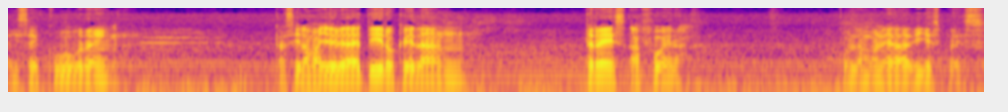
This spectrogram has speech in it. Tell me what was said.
Ahí se cubren casi la mayoría de tiros quedan 3 afuera con la moneda de 10 pesos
